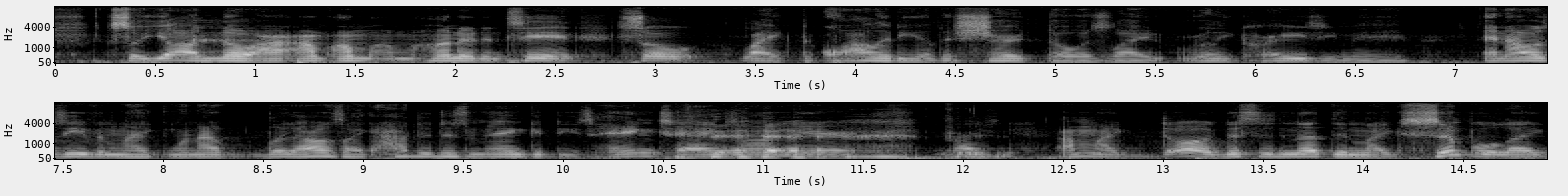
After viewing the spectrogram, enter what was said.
So y'all know I, I'm I'm I'm 110. So like the quality of the shirt though is like really crazy, man. And I was even like when I look, I was like, how did this man get these hang tags on there? Like, I'm like, dog, this is nothing like simple. Like,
